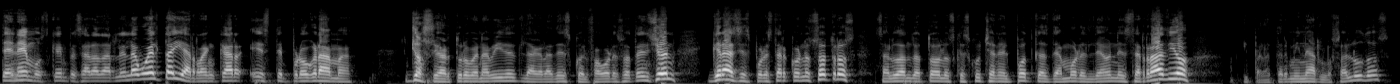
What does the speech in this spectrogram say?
Tenemos que empezar a darle la vuelta y arrancar este programa. Yo soy Arturo Benavides, le agradezco el favor de su atención. Gracias por estar con nosotros. Saludando a todos los que escuchan el podcast de Amores Leones Radio. Y para terminar los saludos,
